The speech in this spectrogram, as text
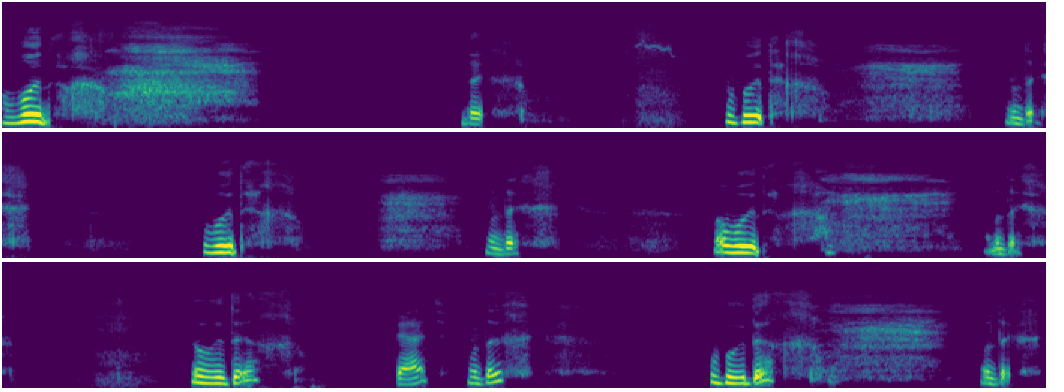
Видих. Вдих. Видих. Вдих. Видих. Вдих. Видих. вдих. Видих. П'ять. Вдих. Видих. Вдих.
